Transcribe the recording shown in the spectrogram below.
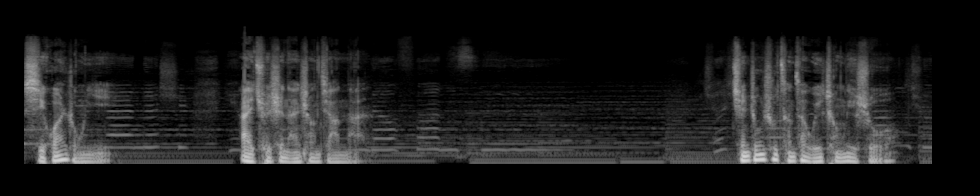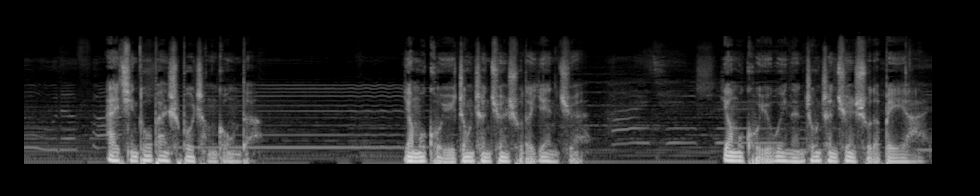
喜欢容易，爱却是难上加难。钱钟书曾在《围城》里说：“爱情多半是不成功的，要么苦于终成眷属的厌倦，要么苦于未能终成眷属的悲哀。”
